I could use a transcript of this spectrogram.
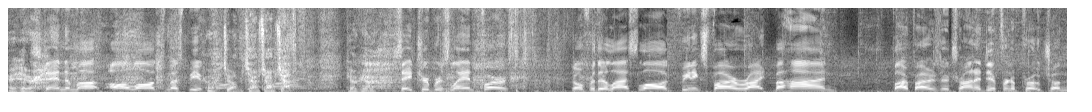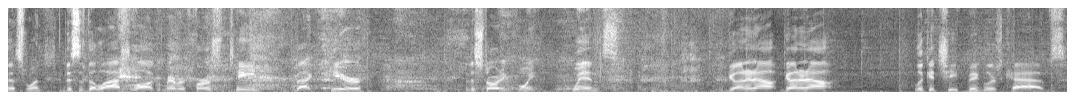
Right here. Stand them up. All logs must be across. Jump, jump, jump, jump. Go, go. State troopers land first. Going for their last log. Phoenix Fire right behind. Firefighters are trying a different approach on this one. This is the last log. Remember, first team back here the starting point wins. Gunning out, gunning out. Look at Chief Bigler's calves.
